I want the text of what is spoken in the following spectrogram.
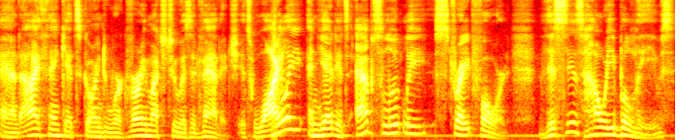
and I think it's going to work very much to his advantage. It's wily, and yet it's absolutely straightforward. This is how he believes,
